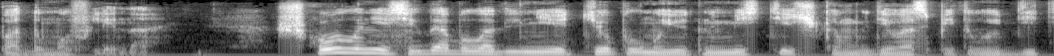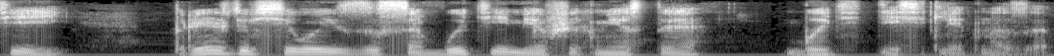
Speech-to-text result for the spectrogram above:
подумав Лина. Школа не всегда была для нее теплым уютным местечком, где воспитывают детей, Прежде всего из-за событий, имевших место быть 10 лет назад.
